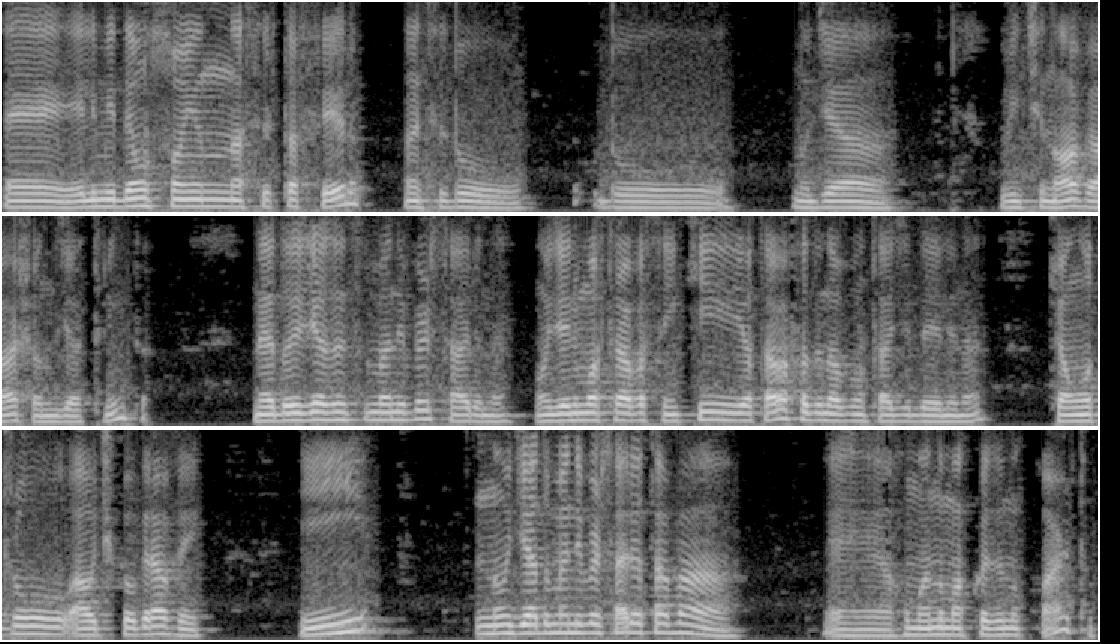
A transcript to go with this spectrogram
é, ele me deu um sonho na sexta-feira, antes do, do. no dia 29, eu acho, ou no dia 30, né? Dois dias antes do meu aniversário, né? Onde ele mostrava assim que eu tava fazendo a vontade dele, né? Que é um outro áudio que eu gravei. E no dia do meu aniversário eu tava é, arrumando uma coisa no quarto,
